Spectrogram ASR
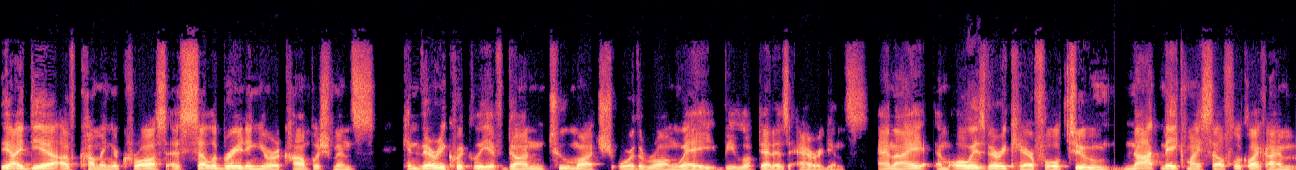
the idea of coming across as celebrating your accomplishments can very quickly, if done too much or the wrong way, be looked at as arrogance. And I am always very careful to not make myself look like I'm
